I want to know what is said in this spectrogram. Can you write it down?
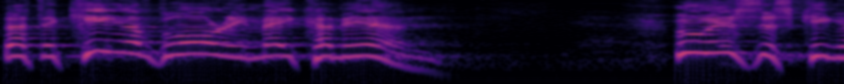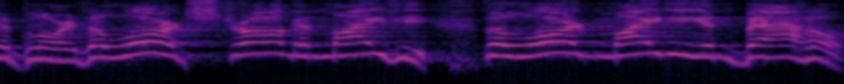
that the King of glory may come in. Who is this King of glory? The Lord strong and mighty, the Lord mighty in battle.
